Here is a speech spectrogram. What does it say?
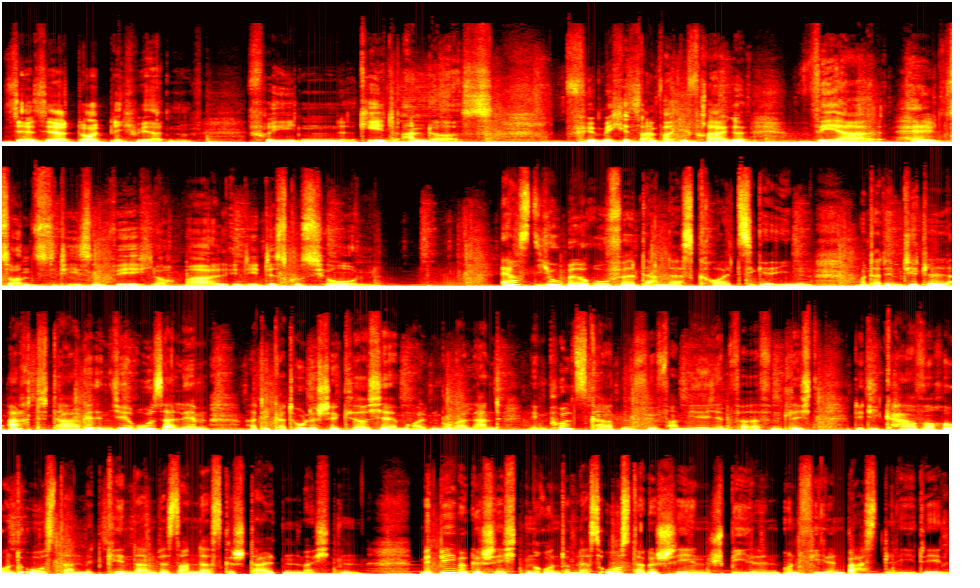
sehr, sehr deutlich werden. Frieden geht anders. Für mich ist einfach die Frage, wer hält sonst diesen Weg nochmal in die Diskussion? Erst Jubelrufe, dann das Kreuzige ihn. Unter dem Titel Acht Tage in Jerusalem hat die katholische Kirche im Oldenburger Land Impulskarten für Familien veröffentlicht, die die Karwoche und Ostern mit Kindern besonders gestalten möchten. Mit Bibelgeschichten rund um das Ostergeschehen, Spielen und vielen Bastelideen.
